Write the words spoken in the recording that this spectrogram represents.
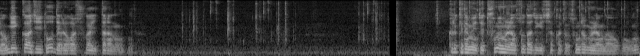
여기까지도 내려갈 수가 있다라는 겁니다. 그렇게 되면 이제 투매 물량 쏟아지기 시작하죠. 손절 물량 나오고.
